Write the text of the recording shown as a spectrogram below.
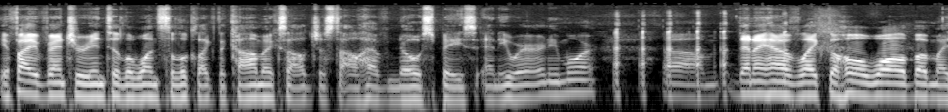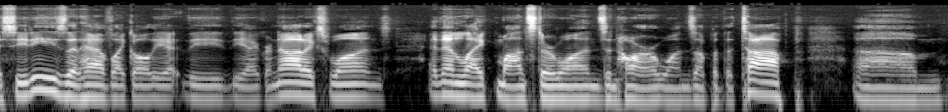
if I venture into the ones to look like the comics, I'll just I'll have no space anywhere anymore. um, then I have like the whole wall above my CDs that have like all the the the Aggronautix ones, and then like monster ones and horror ones up at the top. Um,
